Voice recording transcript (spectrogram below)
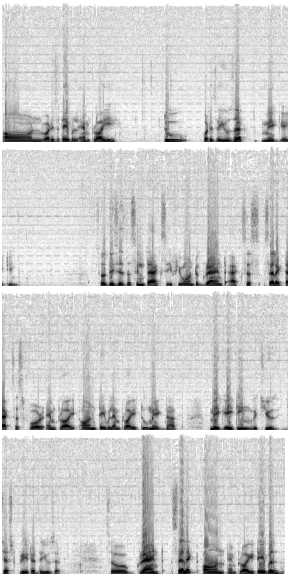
on what is the table? Employee. To what is the user? Meg 18 so this is the syntax. If you want to grant access select access for employee on table employee to megnath meg 18 which you just created the user. So grant select on employee table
